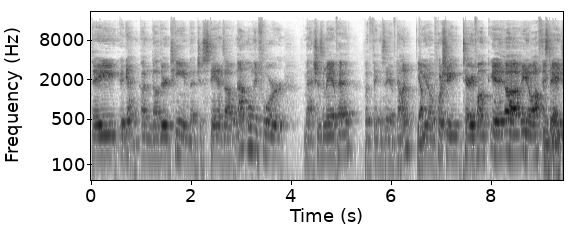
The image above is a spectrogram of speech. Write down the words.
they again another team that just stands out not only for matches they may have had, but things they have done. Yep. You know, pushing Terry Funk, uh, you know, off the And stage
